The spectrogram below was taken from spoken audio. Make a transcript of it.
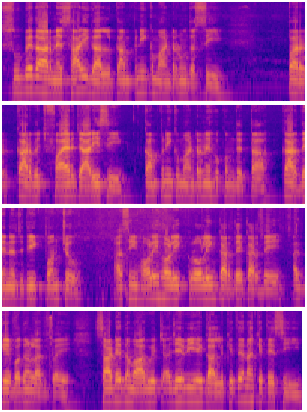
ਸੂਬੇਦਾਰ ਨੇ ਸਾਰੀ ਗੱਲ ਕੰਪਨੀ ਕਮਾਂਡਰ ਨੂੰ ਦੱਸੀ, ਪਰ ਘਰ ਵਿੱਚ ਫਾਇਰ ਜਾਰੀ ਸੀ। ਕੰਪਨੀ ਕਮਾਂਡਰ ਨੇ ਹੁਕਮ ਦਿੱਤਾ, ਘਰ ਦੇ ਨਜ਼ਦੀਕ ਪਹੁੰਚੋ। ਅਸੀਂ ਹੌਲੀ-ਹੌਲੀ ਕਰੋਲਿੰਗ ਕਰਦੇ ਕਰਦੇ ਅੱਗੇ ਵਧਣ ਲੱਗ ਪਏ। ਸਾਡੇ ਦਿਮਾਗ ਵਿੱਚ ਅਜੇ ਵੀ ਇਹ ਗੱਲ ਕਿਤੇ ਨਾ ਕਿਤੇ ਸੀ,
